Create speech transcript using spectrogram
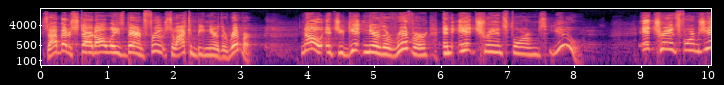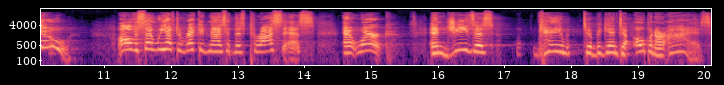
So I better start always bearing fruit so I can be near the river. No, it's you get near the river and it transforms you. It transforms you. All of a sudden, we have to recognize this process at work. And Jesus came to begin to open our eyes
